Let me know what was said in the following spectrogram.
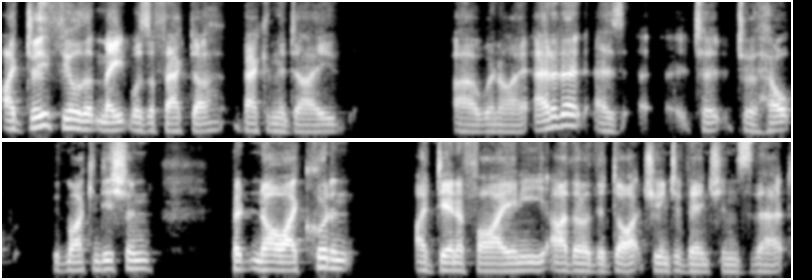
I do feel that meat was a factor back in the day uh, when I added it as uh, to to help with my condition, but no, I couldn't identify any other of the dietary interventions that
